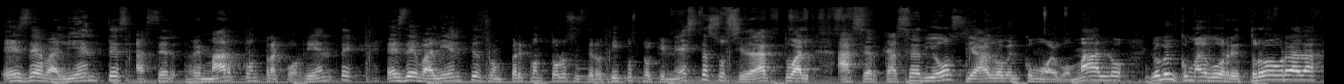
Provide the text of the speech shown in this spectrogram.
Es de valientes hacer remar contra corriente. Es de valientes romper con todos los estereotipos porque en esta sociedad actual acercarse a Dios ya lo ven como algo malo, lo ven como algo retrógrada,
